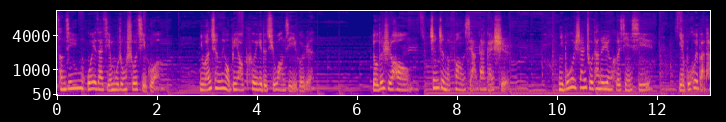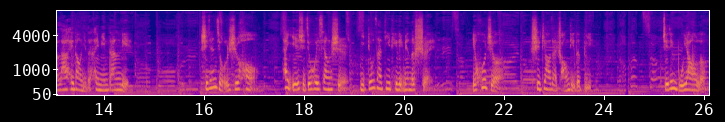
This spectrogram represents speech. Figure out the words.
曾经我也在节目中说起过，你完全没有必要刻意的去忘记一个人。有的时候，真正的放下，大概是，你不会删除他的任何信息，也不会把他拉黑到你的黑名单里。时间久了之后，他也许就会像是你丢在地铁里面的水，也或者是掉在床底的笔。决定不要了，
